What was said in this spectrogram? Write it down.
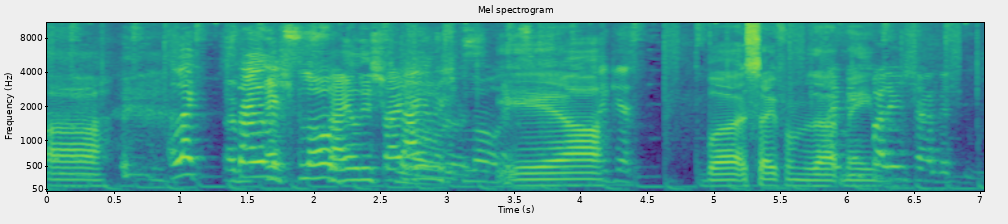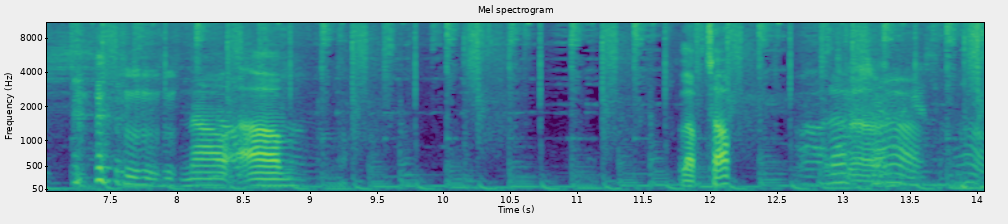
Uh, I like stylish clothes. stylish stylish clothes. clothes. I yeah, guess. But aside from that, maybe now um, laptop. Laptop. Oh.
